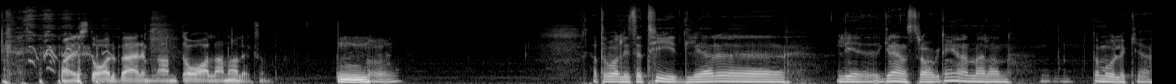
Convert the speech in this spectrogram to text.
Mariestad, Värmland, Dalarna liksom. Mm. Mm. Att det var lite tydligare li- gränsdragningar mellan de olika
